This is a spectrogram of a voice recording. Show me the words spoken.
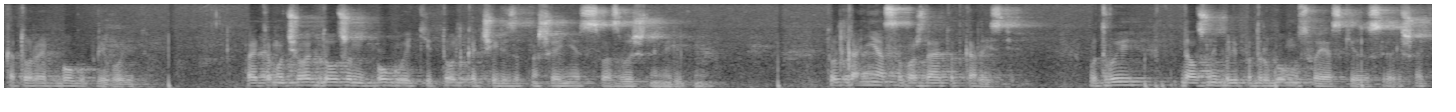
которая к Богу приводит. Поэтому человек должен к Богу идти только через отношения с возвышенными людьми. Только они освобождают от корысти. Вот вы должны были по-другому свои аскезы совершать.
